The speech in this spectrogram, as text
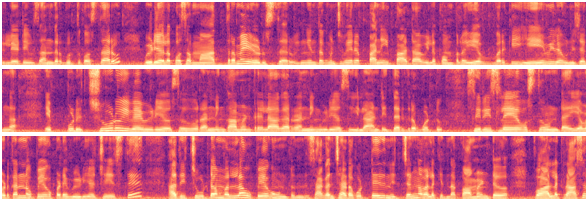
రిలేటివ్స్ అందరు గుర్తుకొస్తారు. వీడియోల కోసం మాత్రమే ఏడుస్తారు. ఇంక ఇంతకుమించి వేరే పని పాట వీళ్ళ కొంపలో ఎవ్వరికి ఏమీ లేవు నిజంగా. ఎప్పుడు చూడు ఇవే వీడియోస్. రన్నింగ్ కామెంటరీ లాగా రన్నింగ్ వీడియోస్ ఇలాంటి దరిద్రగొట్టు సిరీస్లే వస్తూ ఉంటాయి. ఎవరికన్నా ఉపయోగపడే వీడియో చేస్తే అది చూడడం వల్ల ఉపయోగం ఉంటుంది. సగం చెడగొట్టేది నిజంగా వాళ్ళ కింద కామెంట్ వాళ్ళకి రాసే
